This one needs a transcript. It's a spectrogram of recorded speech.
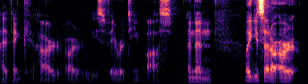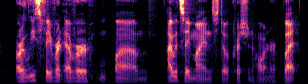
I think our our least favorite team boss, and then like you said, our our, our least favorite ever. Um, I would say mine's still Christian Horner, but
